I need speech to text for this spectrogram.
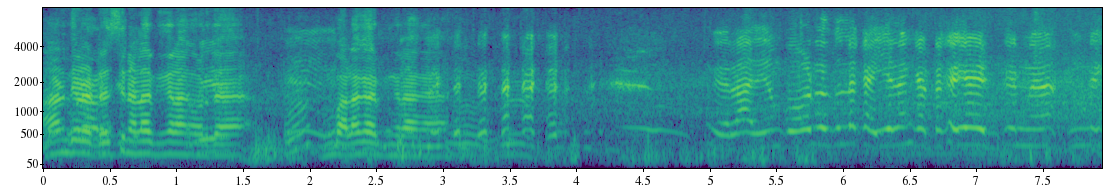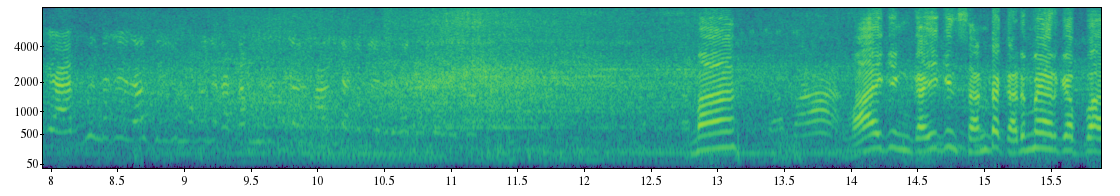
ஆனந்தியோட ட்ரெஸ் நல்லா இருக்குங்கிறாங்க ஒருத்த. ரொம்ப அழகா இருக்குங்கிறாங்க. போடுறதுல கையெல்லாம் கெட்ட கையாயிடுச்சுன்னு இன்னைக்கு அர்ஜென்ட் கை தான் சீக்கிரமா கொஞ்சம் கட்ட முடிச்சு அதனால டக்குனு எடுத்து போட்டுட்டேன். அம்மா வாய்க்கும் கைக்கும் சண்டை கடுமையா இருக்கப்பா.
